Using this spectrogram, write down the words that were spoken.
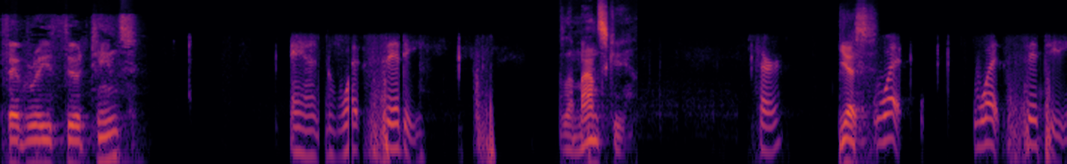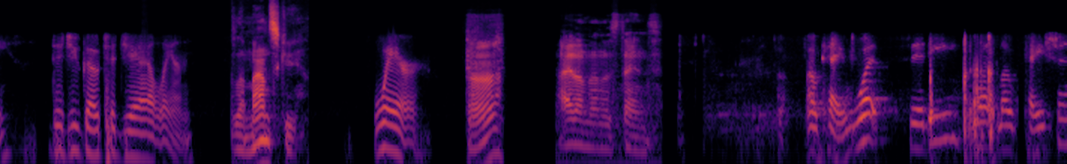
February 13th. And what city, Lamansky. sir? Yes. What what city did you go to jail in? Lamansky. Where? Huh? I don't understand. Okay, what city, what location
